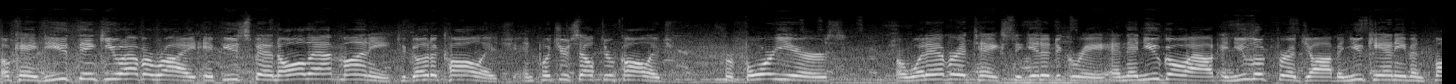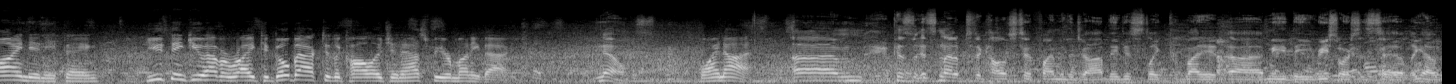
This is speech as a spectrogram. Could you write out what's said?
Okay, do you think you have a right if you spend all that money to go to college and put yourself through college for four years or whatever it takes to get a degree, and then you go out and you look for a job and you can't even find anything? Do you think you have a right to go back to the college and ask for your money back? No, Why not? Because it's not up to the college to find me the job. They just like provided uh, me the resources to you know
